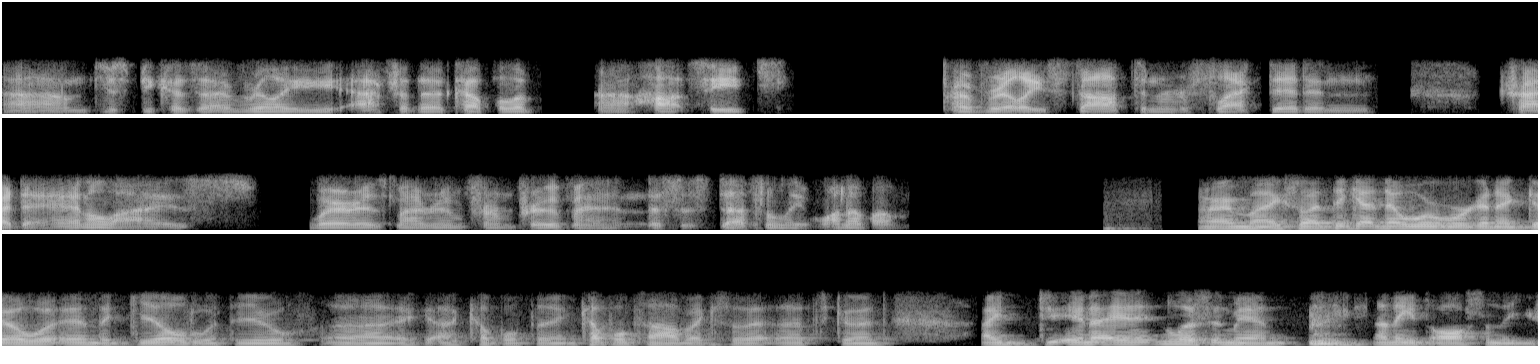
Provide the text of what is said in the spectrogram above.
Um, just because I really, after the couple of uh, hot seats, I've really stopped and reflected and tried to analyze where is my room for improvement, and this is definitely one of them. All right, Mike. So I think I know where we're going to go in the guild with you. Uh, a, a couple things, couple topics. So that, that's good. I do, and, I, and listen, man. I think it's awesome that you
